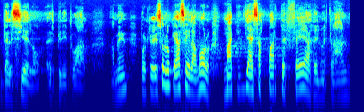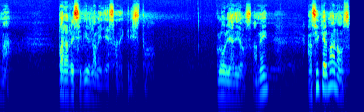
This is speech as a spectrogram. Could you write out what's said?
del cielo espiritual. Amén. Porque eso es lo que hace el amor, maquilla esas partes feas de nuestra alma para recibir la belleza de Cristo. Gloria a Dios. Amén. Así que hermanos,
